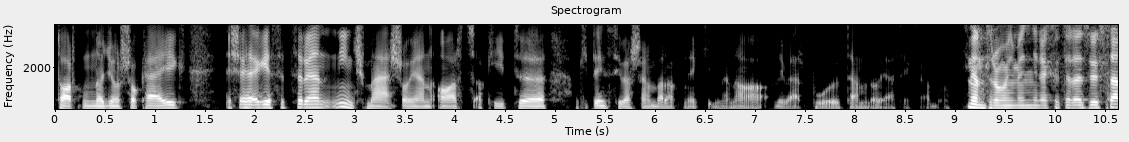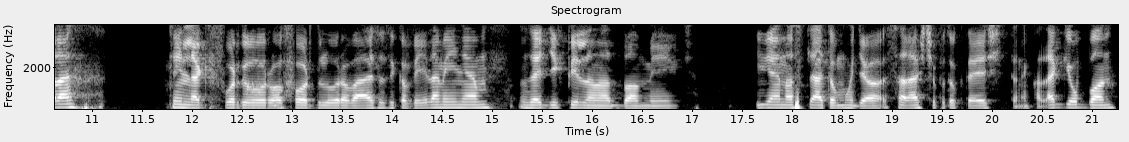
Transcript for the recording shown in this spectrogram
tart nagyon sokáig, és egész egyszerűen nincs más olyan arc, akit, akit én szívesen beraknék innen a Liverpool támadójátékából. Nem tudom, hogy mennyire kötelező szele. Tényleg fordulóról fordulóra változik a véleményem. Az egyik pillanatban még igen, azt látom, hogy a szállás csapatok teljesítenek a legjobban,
